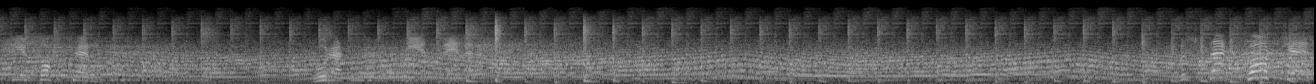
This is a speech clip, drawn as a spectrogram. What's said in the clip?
Telo ti je bokser. Urat ti je trener. Šta hoćeš?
